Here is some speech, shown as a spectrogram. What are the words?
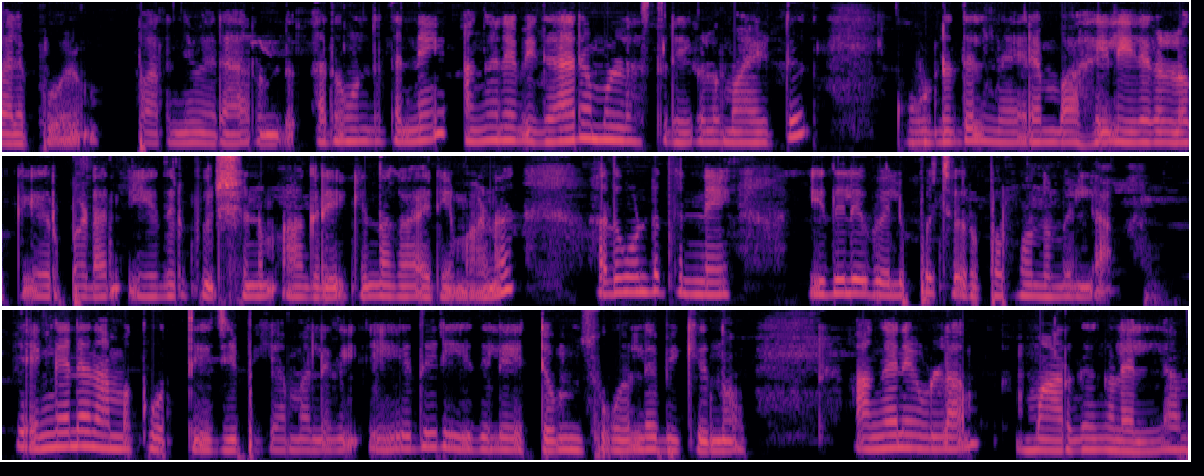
പലപ്പോഴും പറഞ്ഞു വരാറുണ്ട്. അതുകൊണ്ട് തന്നെ അങ്ങനെ വികാരമുള്ള സ്ത്രീകളുമായിട്ട് കൂടുതൽ നേരം ബാഹ്യലീലകളിലൊക്കെ ഏർപ്പെടാൻ ഏതൊരു പുരുഷനും ആഗ്രഹിക്കുന്ന കാര്യമാണ്. അതുകൊണ്ട് തന്നെ ഇതിൽ വലുപ്പ ചെറുപ്പമൊന്നുമില്ല. എങ്ങനെ നമുക്ക് ഉത്തേജിപ്പിക്കാം? അല്ലെങ്കിൽ ഏത് രീതിയിൽ ഏറ്റവും സുഖം ലഭിക്കുന്നു? അങ്ങനെയുള്ള മാർഗങ്ങളെല്ലാം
